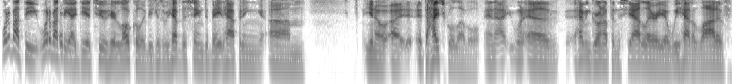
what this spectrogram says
What about the what about the idea too here locally? Because we have the same debate happening, um, you know, uh, at the high school level. And I, when, uh, having grown up in the Seattle area, we had a lot of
